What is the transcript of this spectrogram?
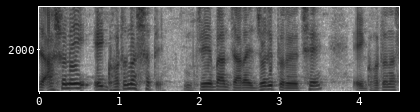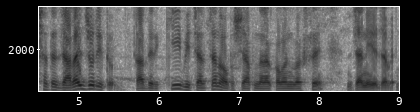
যে আসলেই এই ঘটনার সাথে যে বা যারাই জড়িত রয়েছে, এই ঘটনার সাথে যারাই জড়িত, তাদের কি বিচার চান? অবশ্যই আপনারা কমেন্ট বক্সে জানিয়ে যাবেন।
